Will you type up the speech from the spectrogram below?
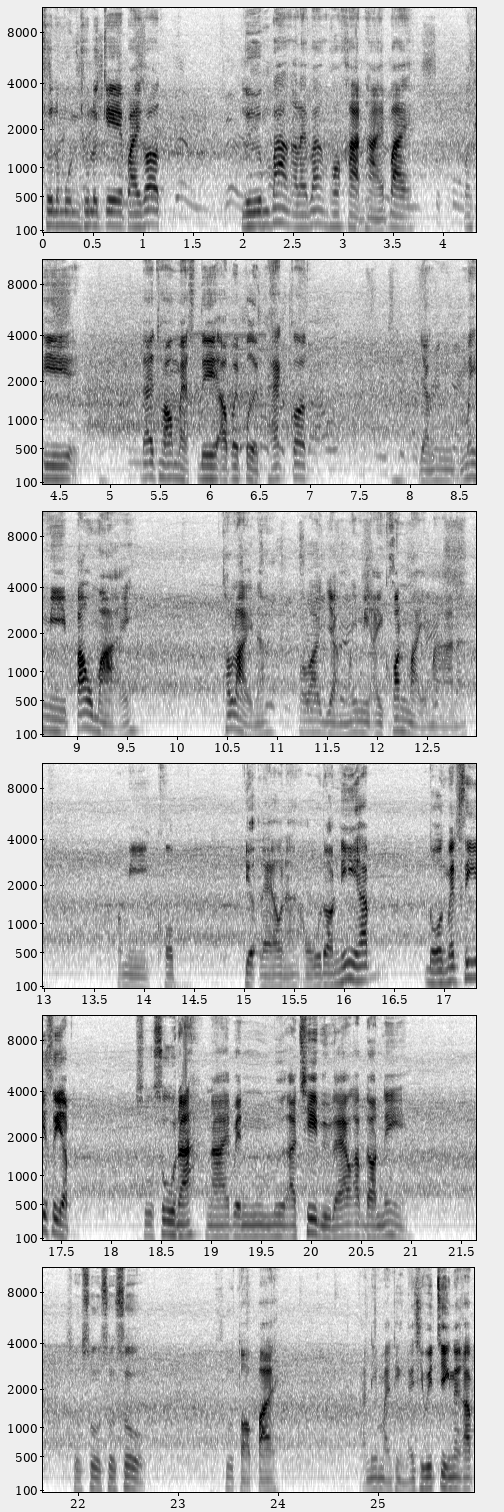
ชุลมุนชุลเกไปก็ลืมบ้างอะไรบ้างพอขาดหายไป บางทีได้ทองแมตช์เดย์เอาไปเปิดแพ็กก็ยังไม่มีเป้าหมายเท่าไหร่นะ เพราะว่ายังไม่มีไอคอนใหม่มานะ ก็มีครบเยอะแล้วนะ โอ้ดอนนี่ครับ โดนเมสซี่เสียบ สู้ๆนะ นายเป็นมืออาชีพอยู่แล้วครับดอนนี่ สู้ๆสู้ๆสู้ต่อไป อันนี้หมายถึงในชีวิตจริงนะครับ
